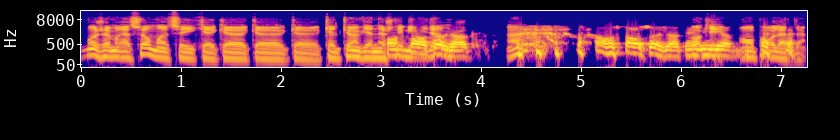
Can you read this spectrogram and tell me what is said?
moi, j'aimerais ça, moi, c'est que, que, que, quelqu'un vienne acheter mes vidanges. Hein? on se passe ça, Jacques. OK, on part là-dedans.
